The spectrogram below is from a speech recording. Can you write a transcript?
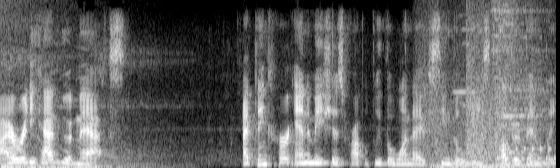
I already have you at max. I think her animation is probably the one that I've seen the least, other than like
